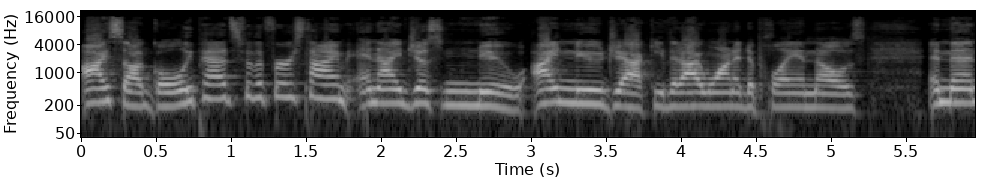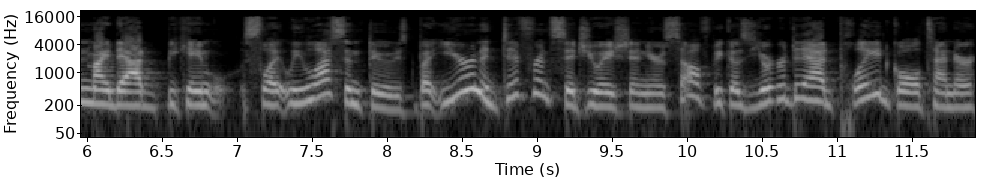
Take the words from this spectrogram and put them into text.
I saw goalie pads for the first time and I just knew, I knew, Jackie, that I wanted to play in those. And then my dad became slightly less enthused. But you're in a different situation yourself because your dad played goaltender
